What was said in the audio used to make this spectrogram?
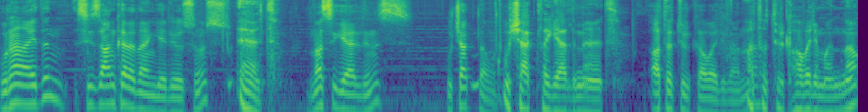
Burhan Aydın siz Ankara'dan geliyorsunuz. Evet. Nasıl geldiniz? Uçakla mı? Uçakla geldim evet. Atatürk Havalimanı'na. Atatürk Havalimanı'na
